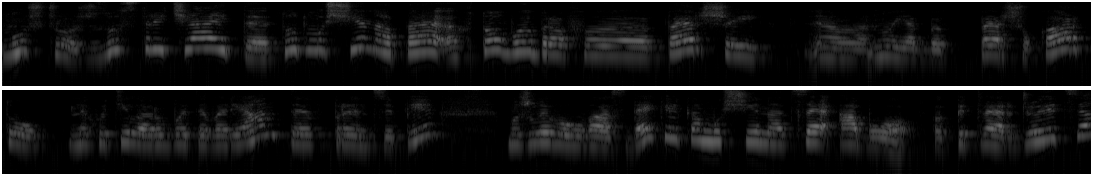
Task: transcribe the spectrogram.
Ну що ж, зустрічайте. Тут мужчина, хто вибрав е, перший, е, ну якби першу карту, не хотіла робити варіанти, в принципі. Можливо, у вас декілька мужчин. Це або підтверджується,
